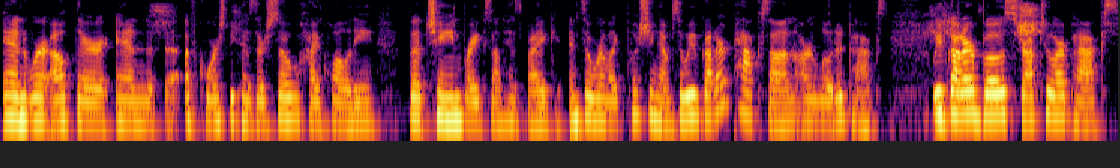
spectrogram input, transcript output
And we're out there, and uh, of course, because they're so high quality, the chain breaks on his bike. And so we're like pushing him. So we've got our packs on, our loaded packs. We've got our bows strapped to our packs.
